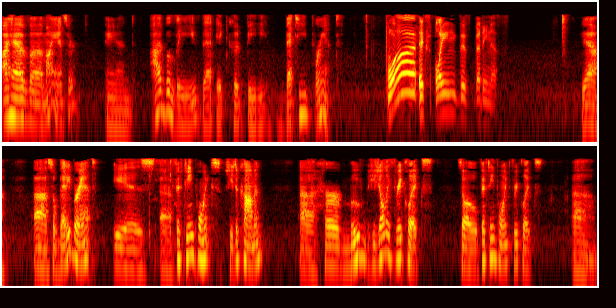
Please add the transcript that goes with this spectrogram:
I have uh, my answer, and I believe that it could be Betty Brant. What? Explain this bettiness. Yeah. Uh, so Betty Brant is uh, 15 points. She's a common. Uh, her move. She's only three clicks, so 15 points, three clicks. Um,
